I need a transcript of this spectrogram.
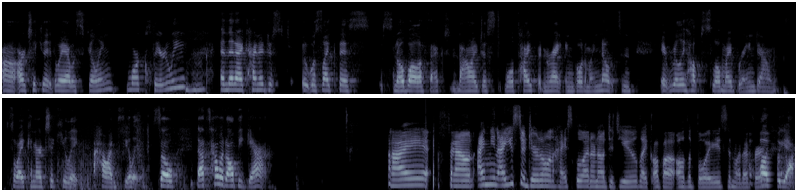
articulate the way I was feeling more clearly. Mm-hmm. And then I kind of just, it was like this snowball effect. Now I just will type and write and go to my notes. And it really helps slow my brain down so I can articulate how I'm feeling. So that's how it all began. I found, I mean, I used to journal in high school. I don't know, did you like about all the boys and whatever? Oh, yeah.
